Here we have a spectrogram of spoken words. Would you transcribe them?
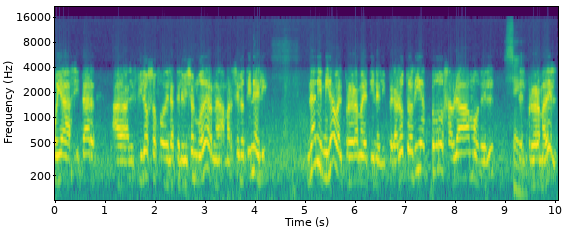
voy a citar al filósofo de la televisión moderna, a Marcelo Tinelli, nadie miraba el programa de Tinelli, pero al otro día todos hablábamos del, del programa de él.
